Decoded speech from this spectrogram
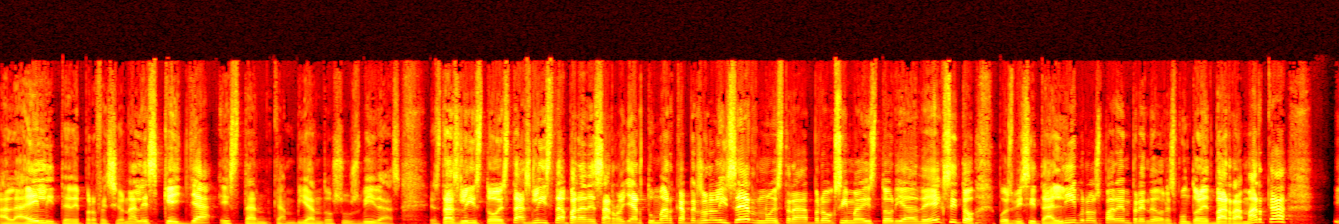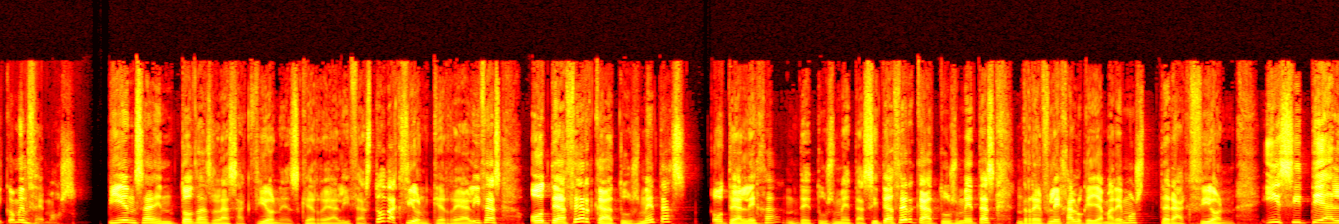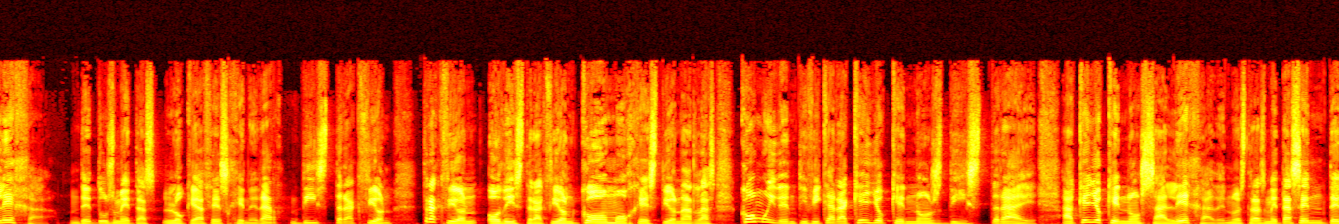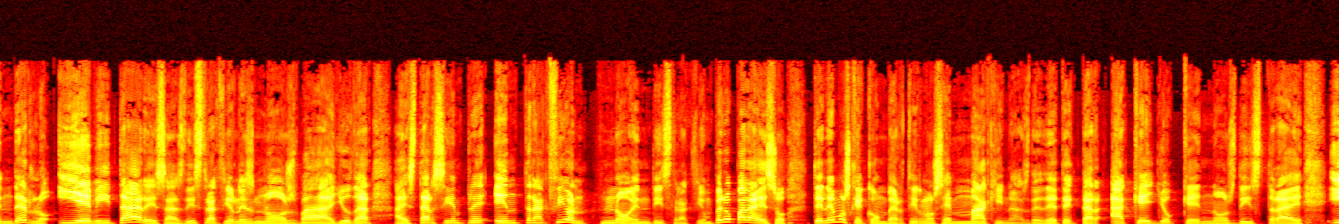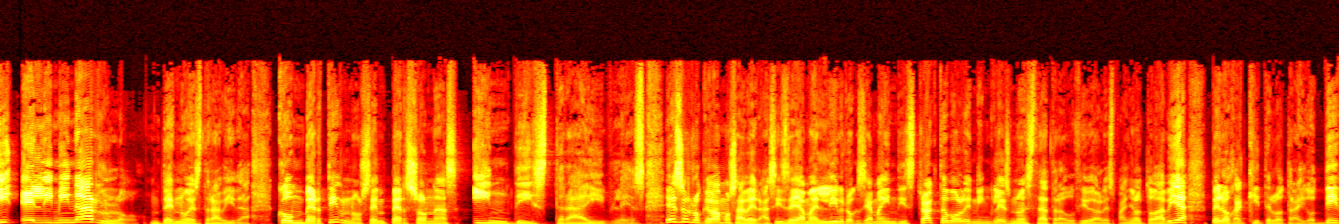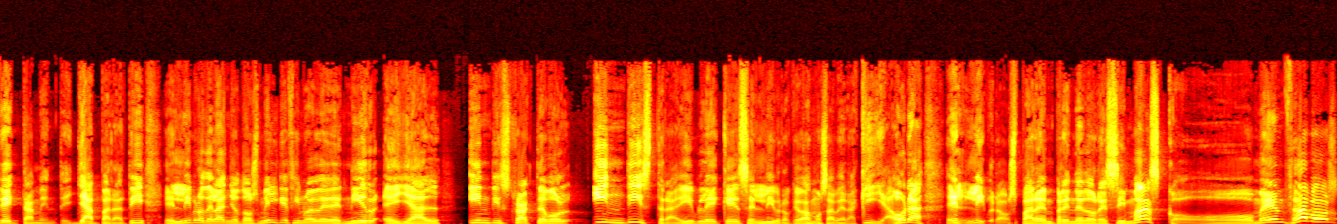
a la élite de profesionales que ya están cambiando sus vidas. ¿Estás listo? ¿Estás lista para desarrollar tu marca personal y ser nuestra próxima historia de éxito? Pues visita librosparaemprendedores.net barra marca y comencemos. Piensa en todas las acciones que realizas. Toda acción que realizas o te acerca a tus metas o te aleja de tus metas. Si te acerca a tus metas, refleja lo que llamaremos tracción. Y si te aleja de tus metas, lo que hace es generar distracción. Tracción o distracción, cómo gestionarlas, cómo identificar aquello que nos distrae, aquello que nos aleja de nuestras metas, entenderlo y evitar esas distracciones nos va a ayudar a estar siempre en tracción, no en distracción. Pero para eso tenemos que convertirnos en máquinas de detectar aquello que nos distrae y eliminarlo de nuestra vida. Convertirnos en personas indistraíbles. Eso es lo que vamos a ver. Así se llama el libro que se llama Indistractable. En inglés no está traducido al español todavía, pero aquí te lo traigo directamente, ya para ti, el libro del año 2019 de Nir Eyal, Indistractable indistraíble, que es el libro que vamos a ver aquí y ahora en Libros para Emprendedores y más. ¡Comenzamos!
